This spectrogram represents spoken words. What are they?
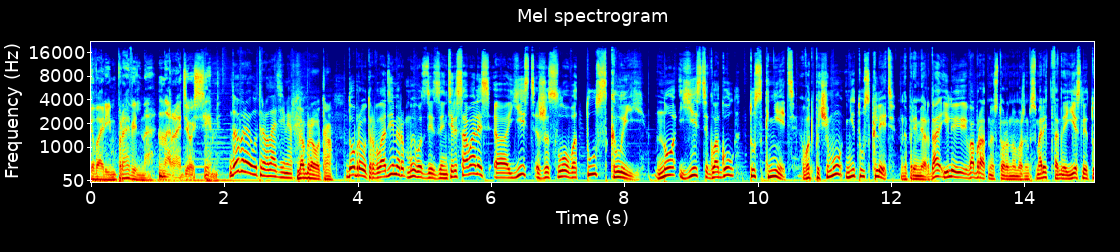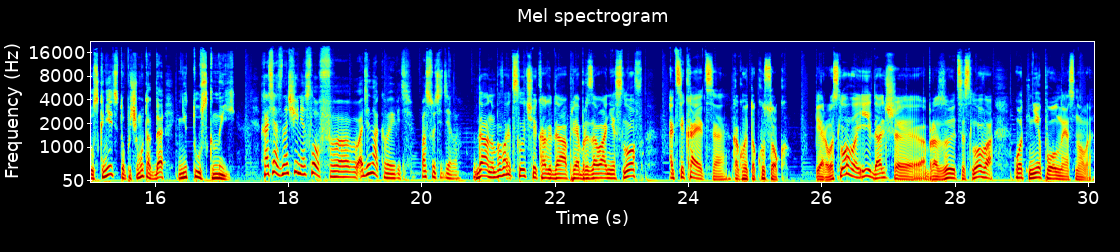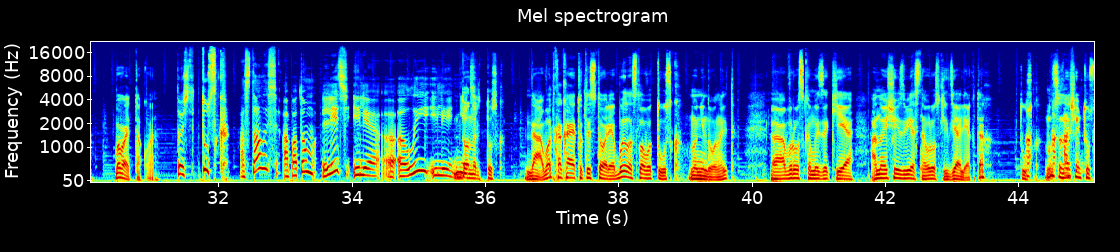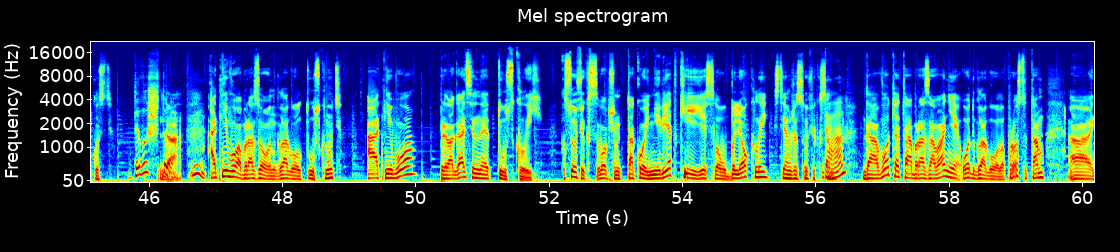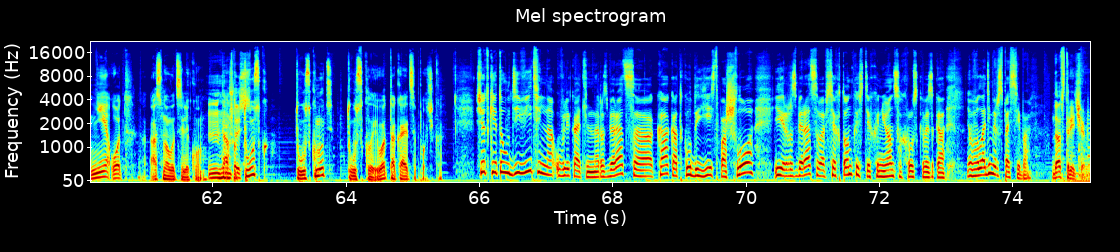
Говорим правильно на Радио 7. Доброе утро, Владимир. Доброе утро. Доброе утро, Владимир. Мы вот здесь заинтересовались. Э, Есть же слово «тусклый», но есть глагол «тускнеть». Вот почему не «тусклеть», например, да? Или в обратную сторону можно посмотреть. Тогда если «тускнеть», то почему тогда не «тускный»? Хотя значение слов э, одинаковые ведь, по сути дела. Да, но бывают случаи, когда при образовании слов отсекается какой-то кусок первого слова, и дальше образуется слово от неполной основы. Бывает такое. То есть туск осталось, а потом ледь или э, лы или нет. Дональд Туск. Да, вот какая тут история. Было слово «туск», но не «Дональд». э, В русском языке оно еще известно в русских диалектах. Туск. ну, со а- значением тусклость. Да вы что? Да. М, От него образован глагол «тускнуть», а от него прилагательное «тусклый». Суффикс, в общем, такой нередкий. Есть слово «блеклый» с тем же суффиксом. Да. Да, вот это образование от глагола. Просто там а, не от основы целиком. Там то что есть- туск, тускнуть, тусклый. Вот такая цепочка. Все-таки это удивительно увлекательно разбираться, как, откуда есть пошло, и разбираться во всех тонкостях и нюансах русского языка. Владимир, спасибо. До встречи.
